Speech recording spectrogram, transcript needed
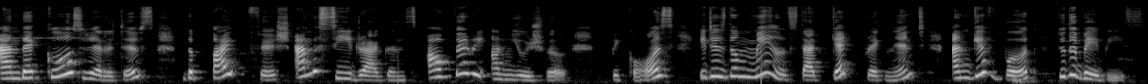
and their close relatives, the pipefish and the sea dragons, are very unusual because it is the males that get pregnant and give birth to the babies.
